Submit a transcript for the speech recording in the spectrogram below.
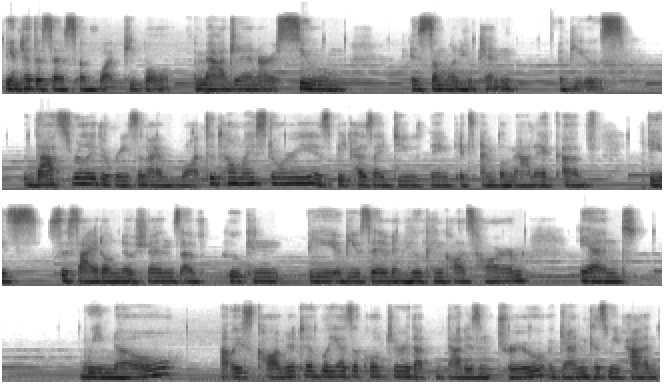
the antithesis of what people imagine or assume is someone who can abuse. That's really the reason I want to tell my story, is because I do think it's emblematic of these societal notions of who can be abusive and who can cause harm. And we know at least cognitively as a culture, that that isn't true. Again, because we've had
